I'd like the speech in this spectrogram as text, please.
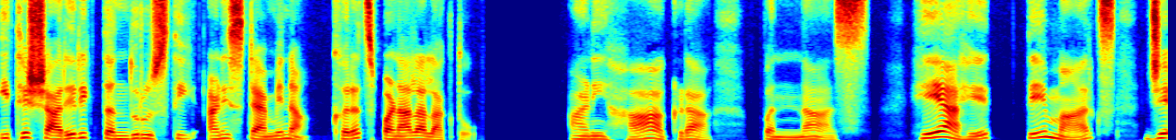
इथे शारीरिक तंदुरुस्ती आणि स्टॅमिना खरंच पणाला लागतो. आणि हा आकडा पन्नास. हे आहेत ते मार्क्स जे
